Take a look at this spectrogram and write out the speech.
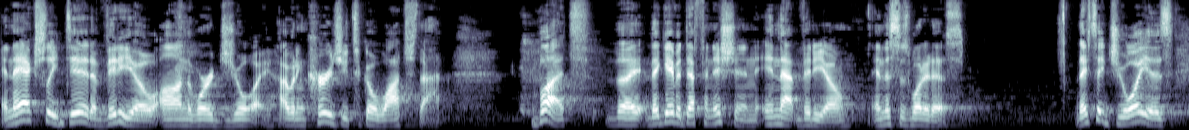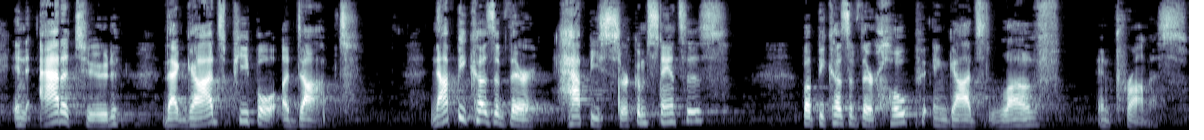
And they actually did a video on the word joy. I would encourage you to go watch that. But the, they gave a definition in that video, and this is what it is. They say joy is an attitude that God's people adopt, not because of their happy circumstances, but because of their hope in God's love and promise.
